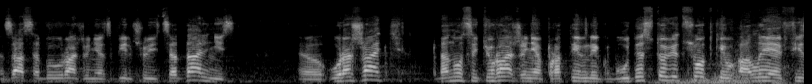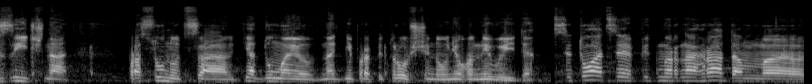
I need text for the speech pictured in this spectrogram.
засоби ураження збільшується дальність. Е, уражать, наносить ураження противник буде 100%, але фізично просунутися, я думаю, на Дніпропетровщину у нього не вийде. Ситуація під Мирноградом, е,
